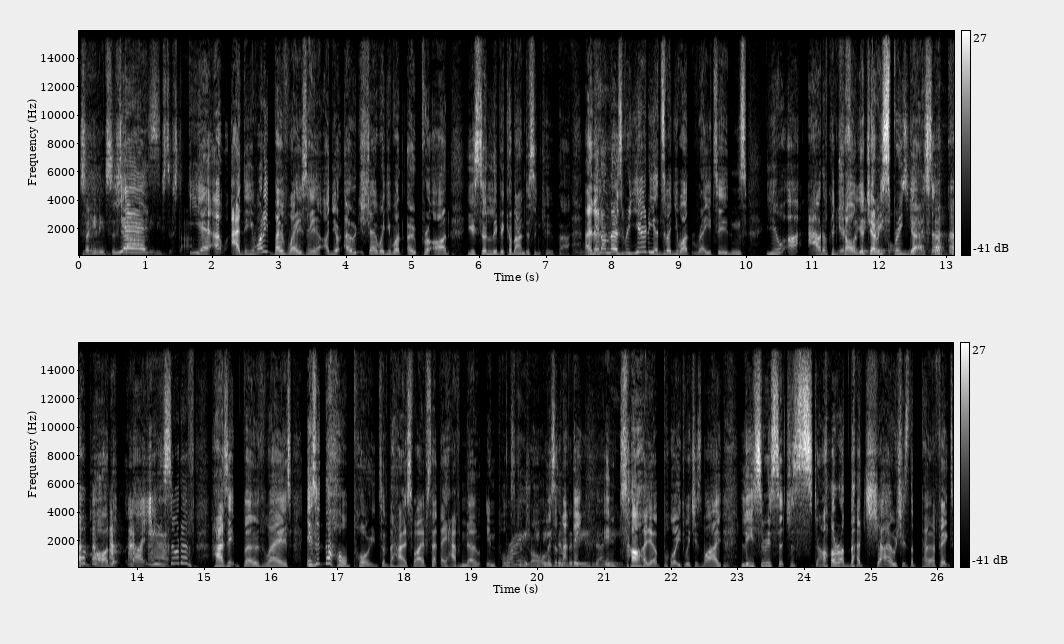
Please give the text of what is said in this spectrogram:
So he needs to stop. He needs to stop. Yeah, oh, Andy, you want it both ways here. On your own show, when you want Oprah on, you suddenly become Anderson Cooper. And then on those reunions, when you want ratings, you are out of control. You're, flipping Jerry tables, Springer. yes. So come on. Like, he sort of has it both ways. Isn't the whole point of the Housewives that they have no impulse Right, control? Isn't that the nutty. entire point? Which is why Lisa is such a star on that show. She's the perfect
